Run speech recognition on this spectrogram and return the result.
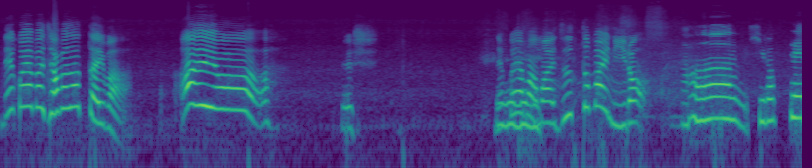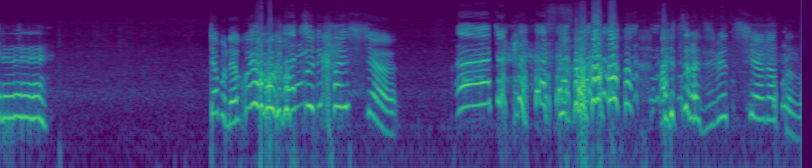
猫山邪魔だった今。あいよー。よし。猫山お前ずっと前にいろ。あー、拾ってる。でも猫山が普通に返しちゃう。あ いつら自滅しやがったぞ。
